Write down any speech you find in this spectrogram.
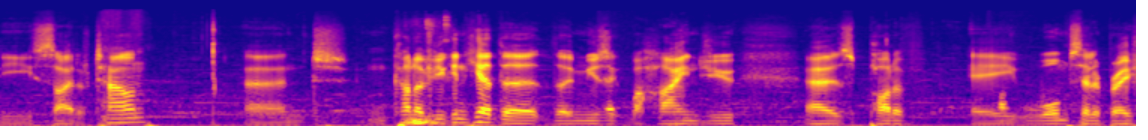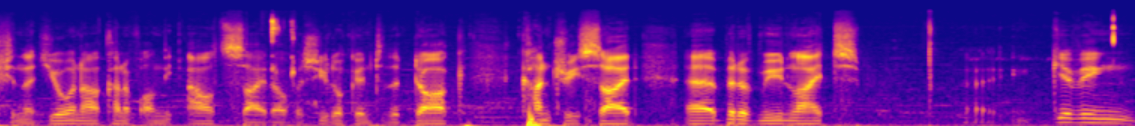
the side of town, and kind of you can hear the the music behind you as part of a warm celebration that you're now kind of on the outside of as you look into the dark countryside. Uh, a bit of moonlight, uh, giving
